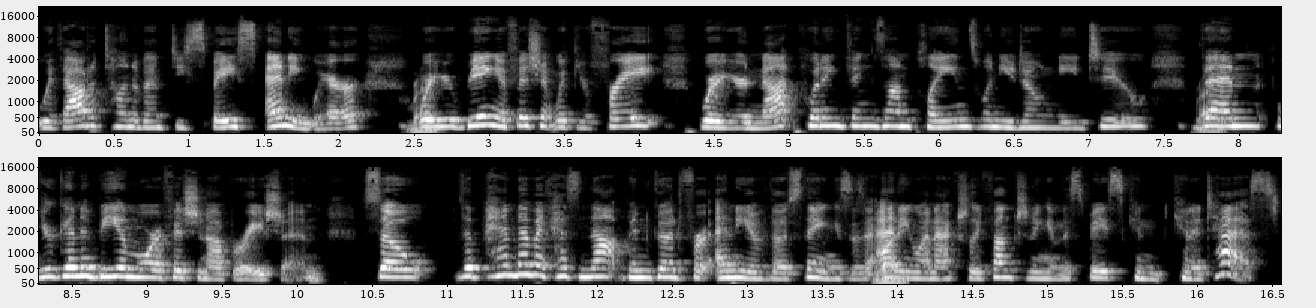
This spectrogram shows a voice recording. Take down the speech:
without a ton of empty space anywhere, right. where you're being efficient with your freight, where you're not putting things on planes when you don't need to, right. then you're going to be a more efficient operation. So the pandemic has not been good for any of those things as right. anyone actually functioning in the space can can attest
